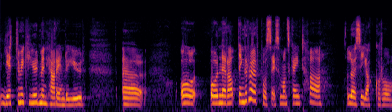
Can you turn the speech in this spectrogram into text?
jättemycket ljud men de har ändå ljud. Eh, och, och när allting rör på sig så man ska inte ha lösa jackor och,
